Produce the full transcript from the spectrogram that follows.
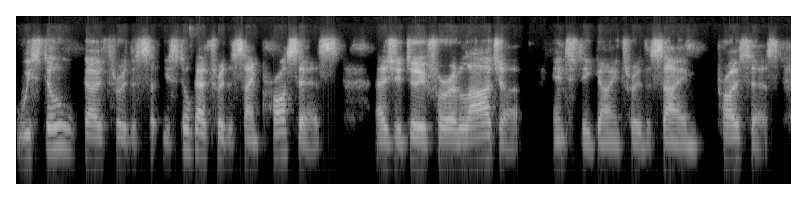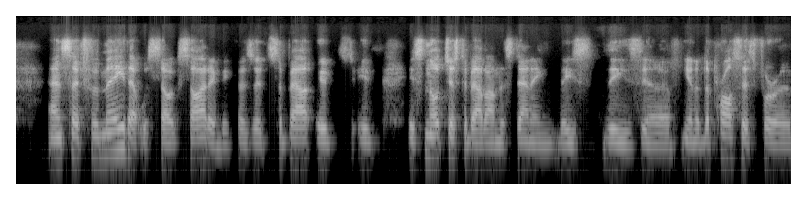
we still go through the you still go through the same process as you do for a larger entity going through the same process. And so for me that was so exciting because it's about it's it, it's not just about understanding these these uh, you know the process for a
